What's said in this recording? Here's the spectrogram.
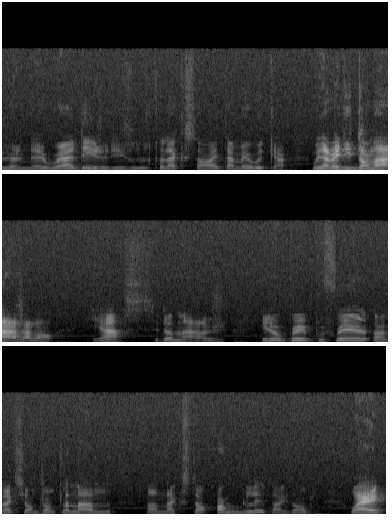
Je n'ai rien dit, je dis juste que l'accent est américain. Vous avez dit dommage avant. Yes, c'est dommage. Il aurait pu faire un accent gentleman, un accent anglais par exemple. Ouais,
